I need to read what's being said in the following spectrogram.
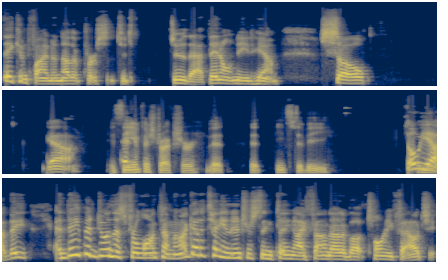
They can find another person to do that. They don't need him. So, yeah. It's the infrastructure that that needs to be. Oh yeah, Yeah. they and they've been doing this for a long time. And I got to tell you an interesting thing I found out about Tony Fauci.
